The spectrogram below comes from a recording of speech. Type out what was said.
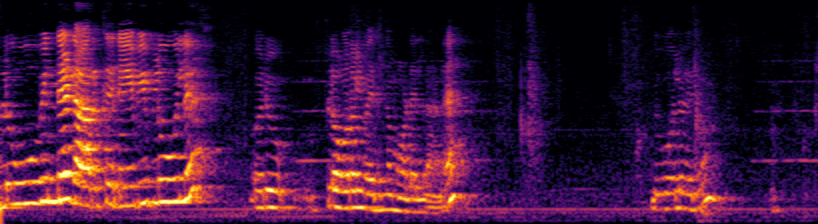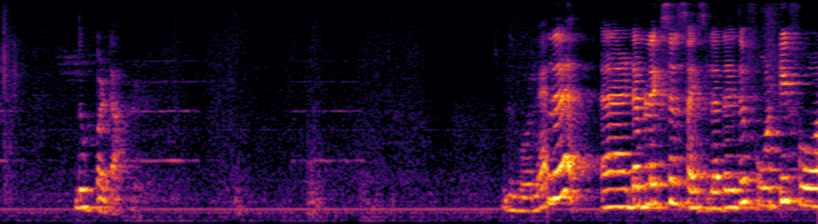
ബ്ലൂവിന്റെ ഡാർക്ക് നേവി ബ്ലൂവിൽ ഒരു ഫ്ലോറൽ വരുന്ന മോഡലാണ് ഇതുപോലെ വരും. ദുപ്പട്ട. ഇതുപോലെ. ഇത് ഡബിൾ എക്സൽ സൈസിൽ അതായത് ഫോർട്ടി ഫോർ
